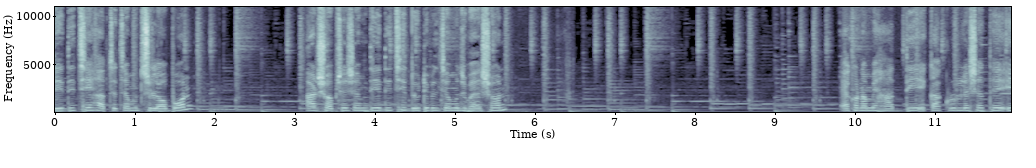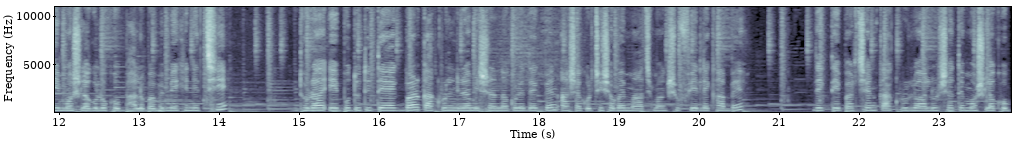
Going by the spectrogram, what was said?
দিয়ে দিচ্ছি হাফ চা চামচ লবণ। আর সবশেষে আমি দিয়ে দিচ্ছি দুই টেবিল চামচ বেসন। এখন আমি হাত দিয়ে কাঁকরুলের সাথে এই মশলাগুলো খুব ভালোভাবে মেখে নিচ্ছি। বন্ধুরা, এই পদ্ধতিতে একবার কাঁকরুল নিরামিষ রান্না করে দেখবেন। আশা করছি সবাই মাছ, মাংস ফেলে খাবে। দেখতেই পাচ্ছেন কাঁকরুল আলুর সাথে মশলা খুব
